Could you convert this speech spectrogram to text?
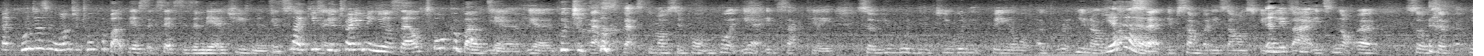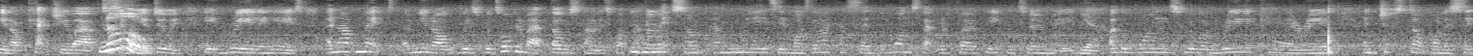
Like, who doesn't want to talk about their successes and their achievements? It's like if you're training yourself, talk about it. Yeah, yeah. Put your- that's that's the most important point. Yeah, exactly. So you wouldn't you wouldn't feel you know Yeah. upset if somebody's asking And you that. you- It's not a sort of you know catch you out to No. see what you're doing. It really is. And I've met um, you know we're, we're talking about those stylists, but Mhm. I've met some amazing ones. Like I said, the ones that refer people to me Yeah. are the ones who are really caring and just don't want to see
